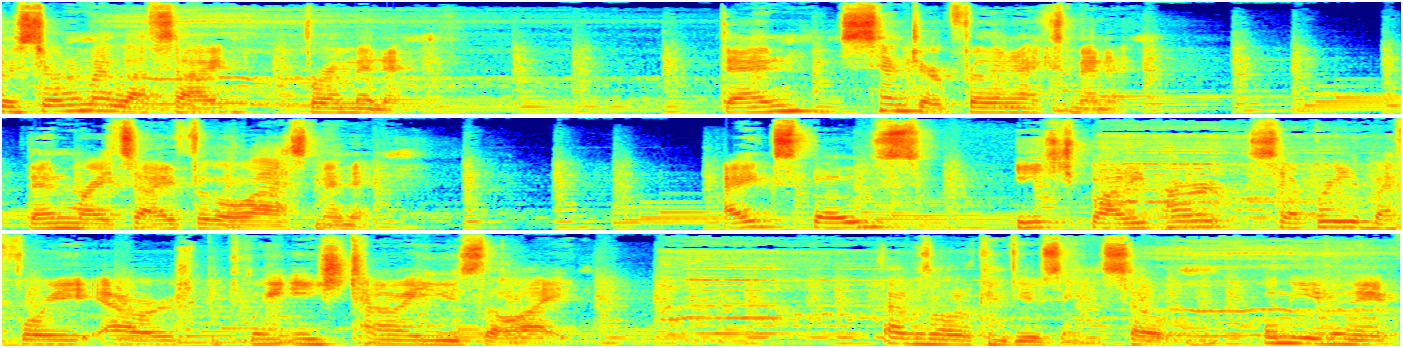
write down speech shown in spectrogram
So I start on my left side for a minute, then center for the next minute, then right side for the last minute. I expose each body part separated by 48 hours between each time I use the light. That was a little confusing, so let me even.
